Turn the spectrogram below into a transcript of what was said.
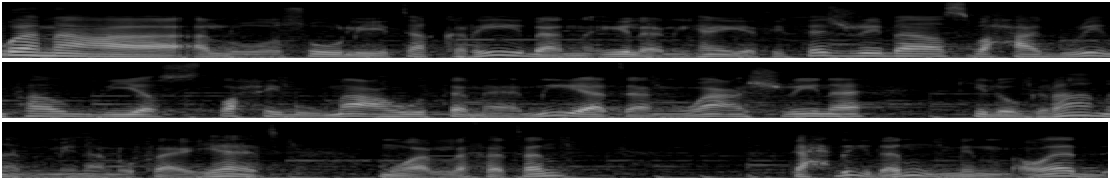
ومع الوصول تقريبا إلى نهاية التجربة أصبح جرينفيلد يصطحب معه 28 كيلوغراما من النفايات مؤلفة تحديدا من مواد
